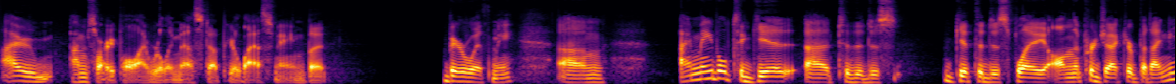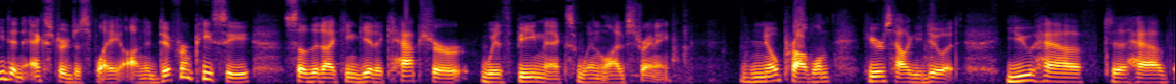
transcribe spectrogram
I, I'm sorry, Paul, I really messed up your last name, but bear with me. Um, I'm able to get uh, to the dis- get the display on the projector, but I need an extra display on a different PC so that I can get a capture with vMix when live streaming. No problem. Here's how you do it. You have to have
